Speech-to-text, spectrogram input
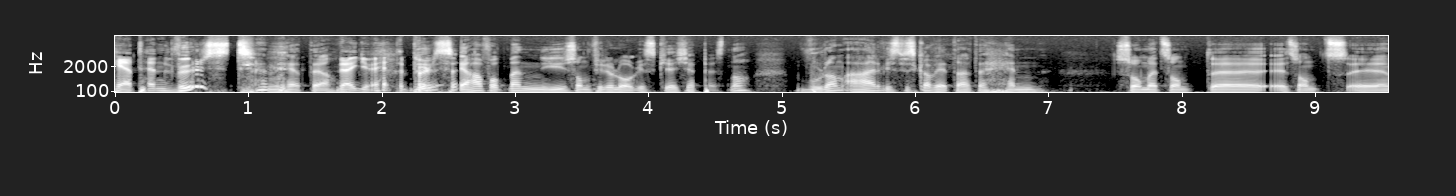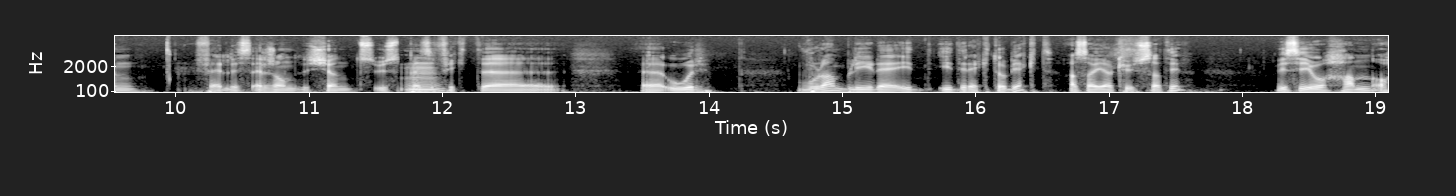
het hen Wurst? Hen het det, ja. Det er gøy. Heter pølse. jeg har fått meg en ny sånn filologisk kjepphest nå. Hvordan er, hvis vi skal vedta dette hen som et sånt, eh, et sånt eh, felles Eller sånn kjønnsuspesifikt eh, eh, ord Hvordan blir det i, i direkte objekt? Altså i akkusativ? Vi sier jo han og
